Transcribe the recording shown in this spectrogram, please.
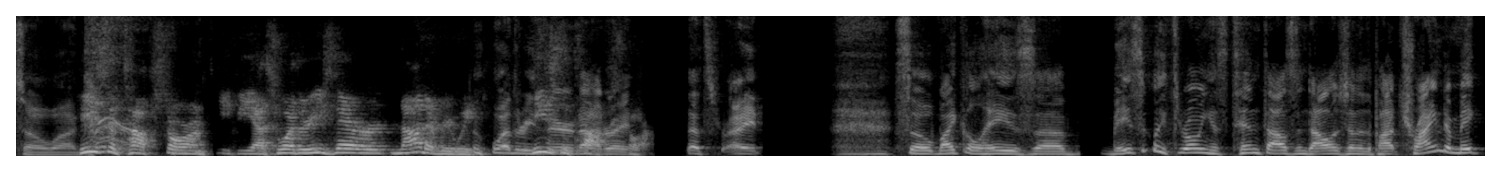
So uh, he's the top star on TBS, whether he's there or not every week. Whether he's, he's there the or not, right? Star. That's right. So Michael Hayes uh, basically throwing his ten thousand dollars into the pot, trying to make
